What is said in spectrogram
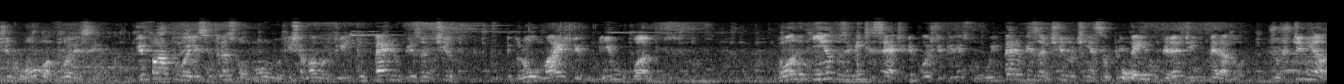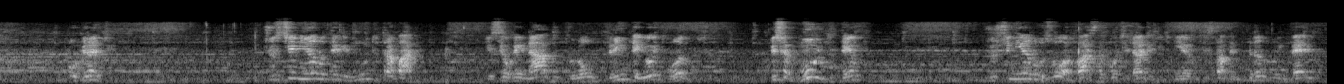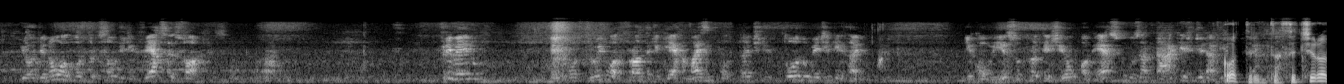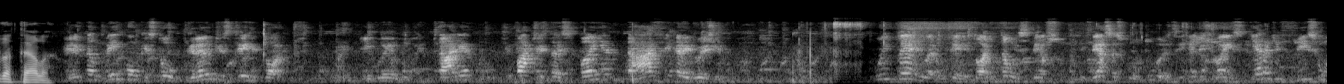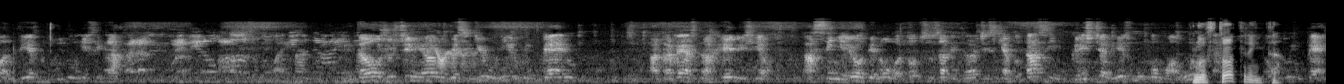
continuou a florescer. De fato, ele se transformou no que chamamos de Império Bizantino, que durou mais de mil anos. No ano 527 d.C., o Império Bizantino tinha seu primeiro grande imperador, Justiniano, o Grande. Justiniano teve muito trabalho e seu reinado durou 38 anos. Isso é muito tempo. Justiniano usou a vasta quantidade de dinheiro que estava entrando no Império e ordenou a construção de diversas obras. Primeiro, ele construiu a frota de guerra mais importante de todo o Mediterrâneo. E com isso protegeu o comércio dos ataques de navios. Ficou 30, você tirou da tela. Ele também conquistou grandes territórios, incluindo a Itália partes da Espanha, da África e do Egito. O Império era um território tão extenso, com diversas culturas e religiões, que era difícil manter tudo unificado. Então Justiniano decidiu unir o Império através da religião. Assim ele ordenou a todos os habitantes que adotassem o cristianismo como a única Gostou, religião 30? do Império.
